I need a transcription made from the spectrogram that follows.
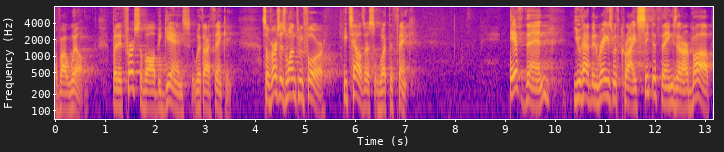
of our will. But it first of all begins with our thinking. So, verses 1 through 4, he tells us what to think. If then you have been raised with Christ, seek the things that are above,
